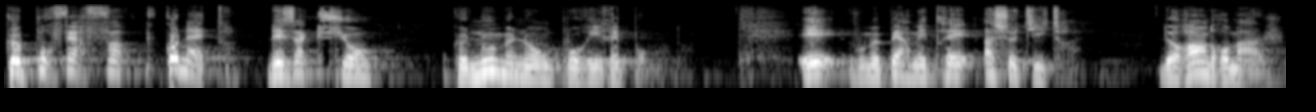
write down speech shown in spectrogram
que pour faire connaître les actions que nous menons pour y répondre. Et vous me permettrez à ce titre de rendre hommage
